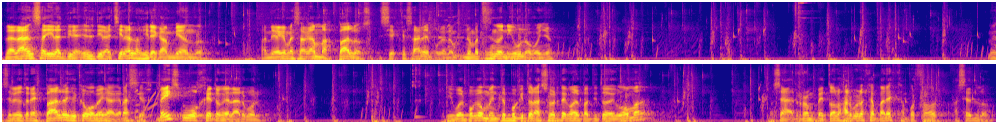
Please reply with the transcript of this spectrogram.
La lanza y el tirachinas los iré cambiando. A medida que me salgan más palos Si es que salen, porque no, no me está haciendo ni uno, coño. Me han salido tres palos y es como, venga, gracias. ¿Veis? Un objeto en el árbol. Igual porque aumenté un poquito la suerte con el patito de goma. O sea, rompe todos los árboles que aparezcan, por favor Hacedlo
